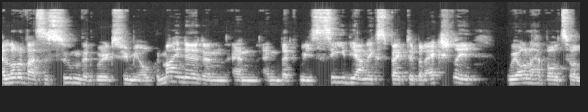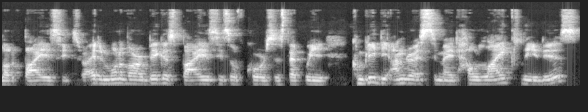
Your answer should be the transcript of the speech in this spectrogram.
a lot of us assume that we're extremely open-minded and, and, and that we see the unexpected, but actually we all have also a lot of biases, right? And one of our biggest biases, of course, is that we completely underestimate how likely it is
